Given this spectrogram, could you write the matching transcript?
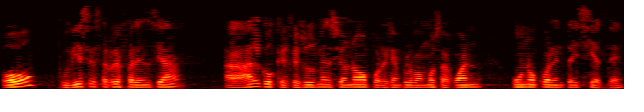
O pudiese hacer referencia a algo que Jesús mencionó, por ejemplo, vamos a Juan 1.47,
